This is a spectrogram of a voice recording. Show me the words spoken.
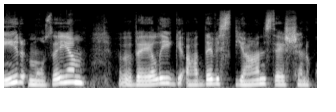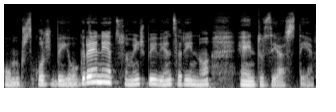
ir muzejam eh, vēlīgi atdevis Jānis Ešena kungs, kurš bija ogrēnietis, un viņš bija viens arī no entuziastiem.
